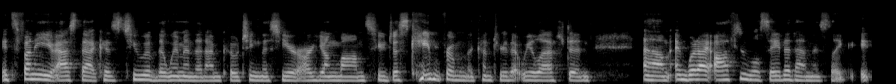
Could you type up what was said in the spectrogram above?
it's funny you asked that because two of the women that I'm coaching this year are young moms who just came from the country that we left. And um, and what I often will say to them is like, it,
